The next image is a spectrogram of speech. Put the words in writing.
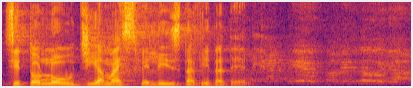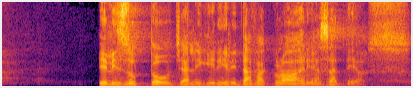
se tornou o dia mais feliz da vida dele. Ele exultou de alegria, ele dava glórias a Deus.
